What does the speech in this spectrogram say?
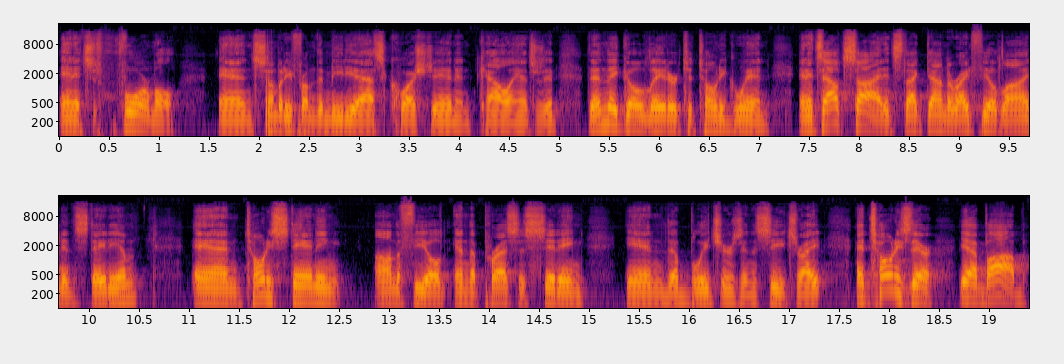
and it's formal. And somebody from the media asks a question, and Cal answers it. Then they go later to Tony Gwynn, and it's outside. It's like down the right field line in the stadium, and Tony's standing on the field, and the press is sitting in the bleachers in the seats, right? And Tony's there. Yeah, Bob.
